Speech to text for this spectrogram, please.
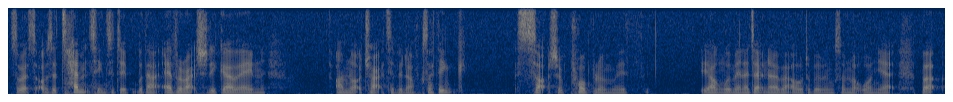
So that's what I was attempting to do without ever actually going, I'm not attractive enough. Because I think such a problem with young women, I don't know about older women because I'm not one yet, but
